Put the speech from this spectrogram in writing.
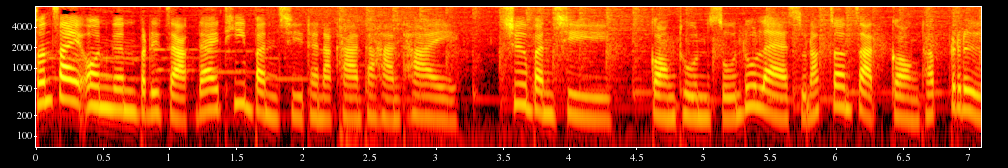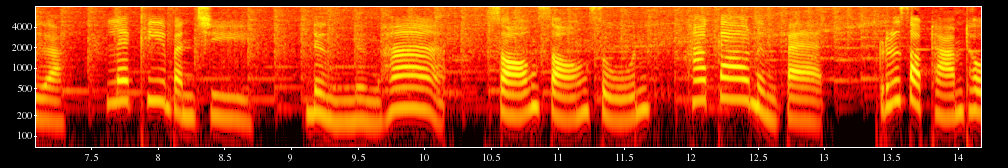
สนใจโอนเงินบริจาคได้ที่บัญชีธนาคารทหารไทย ชื่อบัญชี กองทุนศูนย์ดูแลสุนัขจรจัดกองทัพเรือ เลขที่บัญชี 115 220 5918 หรือสอบถามโทร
